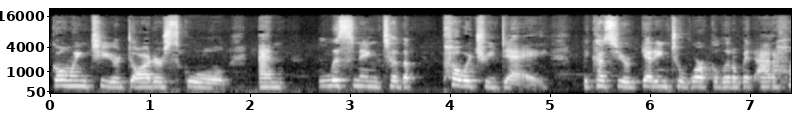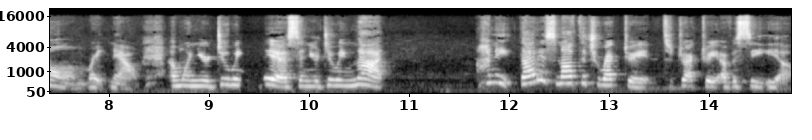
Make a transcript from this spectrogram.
going to your daughter's school and listening to the poetry day because you're getting to work a little bit at home right now. And when you're doing this and you're doing that, honey, that is not the trajectory trajectory of a CEO.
